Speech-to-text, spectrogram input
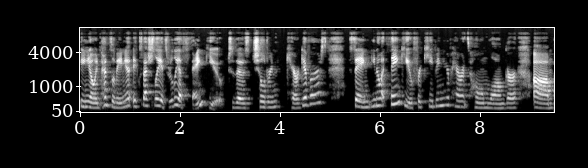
you know, in Pennsylvania, especially, it's really a thank you to those children caregivers saying, you know what, thank you for keeping your parents home longer um,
